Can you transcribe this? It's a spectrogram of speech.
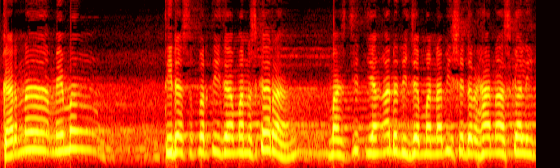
Karena memang tidak seperti zaman sekarang, masjid yang ada di zaman Nabi sederhana sekali.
